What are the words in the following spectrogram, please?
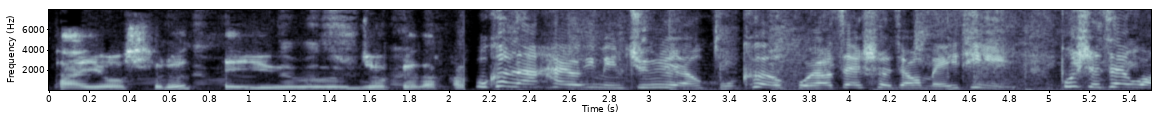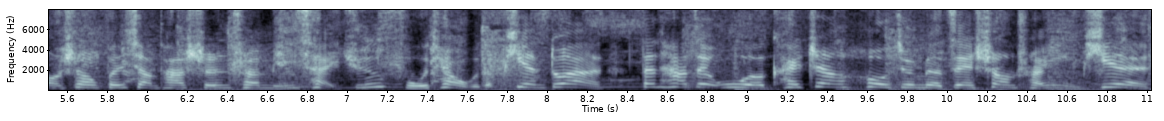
対応するっていう状況だから。乌克兰还有一名军人胡克活跃在社交媒体，不时在网上分享他身穿迷彩军服跳舞的片段。但他在乌俄开战后就没有再上传影片。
